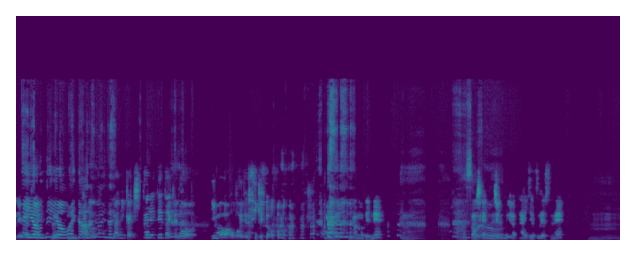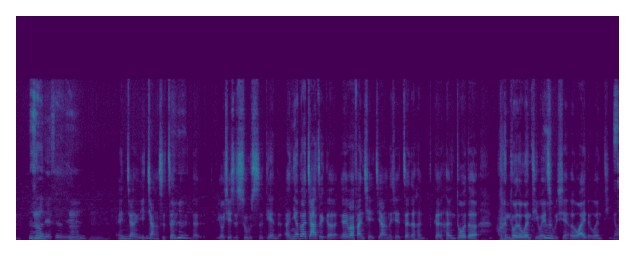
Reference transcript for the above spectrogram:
要不やべや、内容、味何か聞かれてたけど、今は覚えてないけど、はい、なのでね、うん、確かに準備は大切ですね。うん、そうですよね。うん、哎，这样一讲是真的。那尤其是素食店的，哎，你要不要加这个？要不要番茄酱？那些真的很、很很多的、很多的问题会出现，额外的问题哦。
